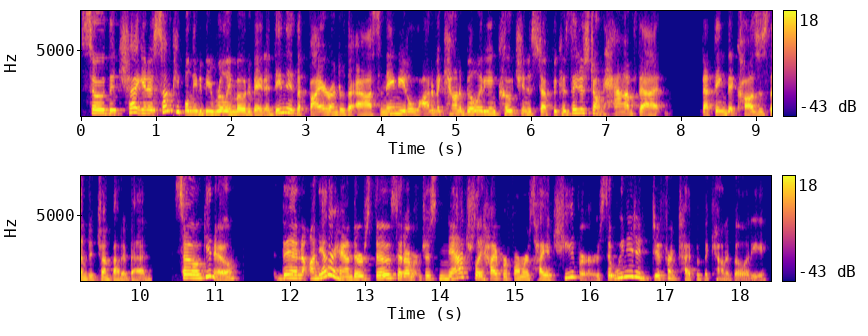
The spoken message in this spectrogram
So the check, you know, some people need to be really motivated. They need the fire under their ass and they need a lot of accountability and coaching and stuff because they just don't have that that thing that causes them to jump out of bed. So, you know, then on the other hand, there's those that are just naturally high performers, high achievers, that we need a different type of accountability.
